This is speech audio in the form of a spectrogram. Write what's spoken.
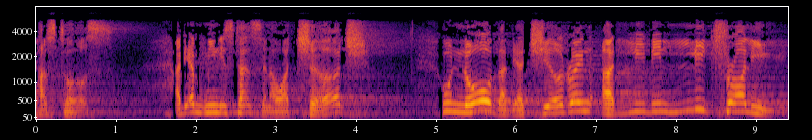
pastors? Are there ministers in our church who know that their children are living literally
